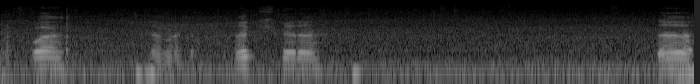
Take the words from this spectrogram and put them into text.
Mal vor, dann mal zurück wieder. So.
